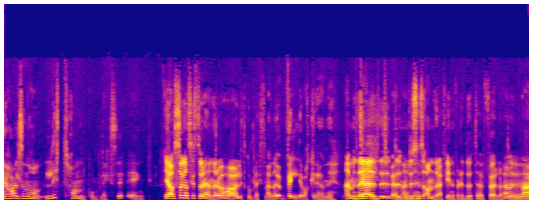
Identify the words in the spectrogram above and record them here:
Jeg har liksom hånd, litt håndkomplekser, egentlig. Jeg har også ganske store hender og har litt komplekser Ja, du har veldig vakre hender. Nei, men det, du du, du syns andre er fine fordi du føler at du nei.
